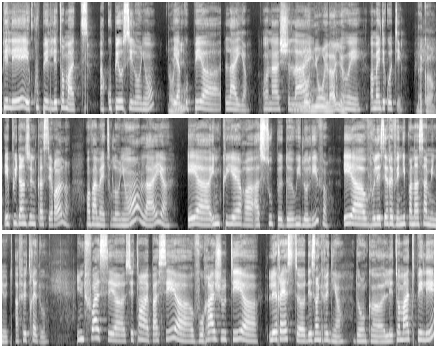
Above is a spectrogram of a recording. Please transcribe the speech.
peler et couper les tomates, à couper aussi l'oignon Oui. et à couper euh, l'ail. On hache l'ail. L'oignon et l'ail? Oui, on met de côté. D'accord. Et puis dans une casserole, on va mettre l'oignon, l'ail et euh, une cuillère à soupe d'huile d'olive. Et euh, vous laissez revenir pendant 5 minutes à feu très doux. Une fois c'est, euh, ce temps est passé, euh, vous rajoutez euh, le reste euh, des ingrédients. Donc euh, les tomates pelées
